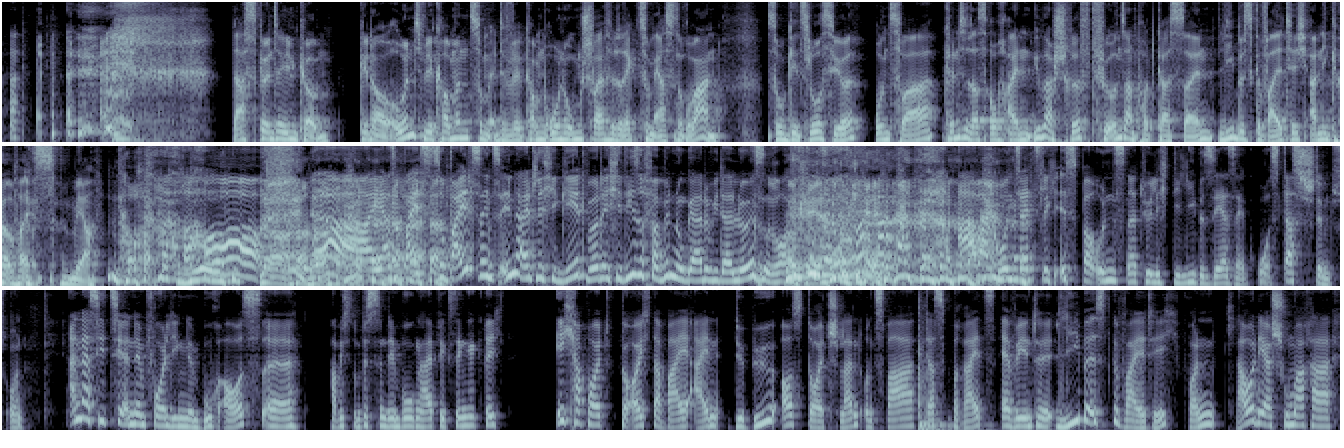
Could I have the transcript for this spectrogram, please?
das könnte hinkommen. Genau, und wir kommen zum, wir kommen ohne Umschweife direkt zum ersten Roman. So geht's los hier. Und zwar könnte das auch eine Überschrift für unseren Podcast sein. Liebesgewaltig, Annika weiß mehr. Oh. Oh. ja, ja sobald es ins Inhaltliche geht, würde ich diese Verbindung gerne wieder lösen, Ron. Okay, okay. Aber grundsätzlich ist bei uns natürlich die Liebe sehr, sehr groß. Das stimmt schon. Anders sieht's hier in dem vorliegenden Buch aus. Äh, Habe ich so ein bisschen den Bogen halbwegs hingekriegt. Ich habe heute für euch dabei ein Debüt aus Deutschland und zwar das bereits erwähnte Liebe ist gewaltig von Claudia Schumacher,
